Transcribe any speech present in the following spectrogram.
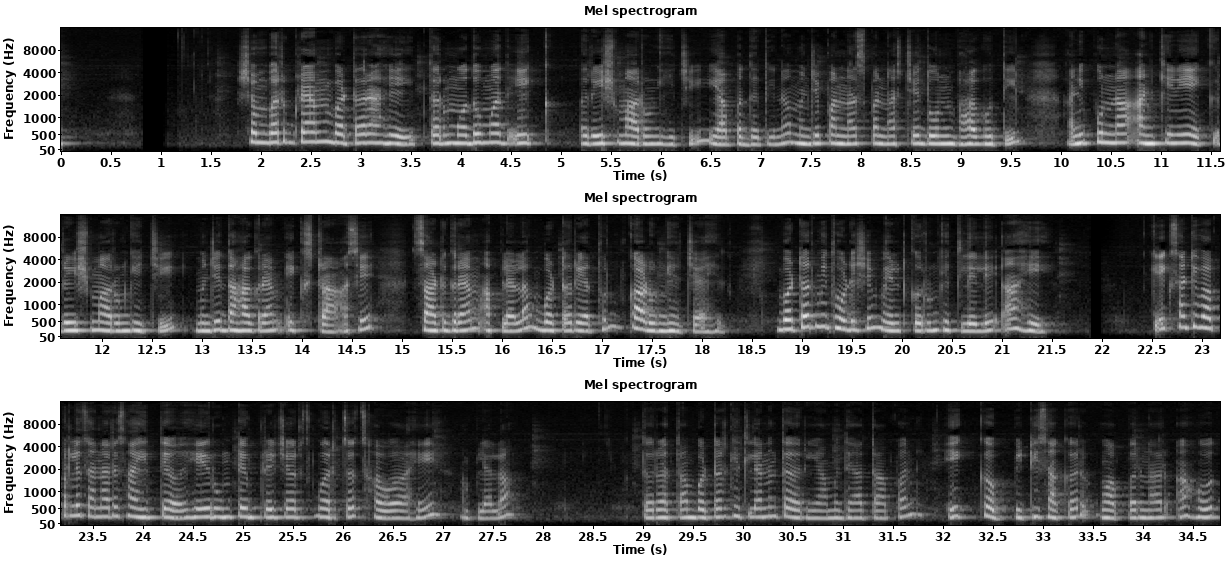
शंभर ग्रॅम बटर आहे. तर मधोमध एक रेश मारून घ्यायची या पद्धतीनं. म्हणजे पन्नास पन्नासचे दोन भाग होतील. आणि पुन्हा आणखीन एक रेश मारून घ्यायची. म्हणजे दहा ग्रॅम एक्स्ट्रा असे साठ ग्रॅम आपल्याला बटर यातून काढून घ्यायचे आहेत. बटर मी थोडेसे मेल्ट करून घेतलेले आहे. केकसाठी वापरले जाणारे साहित्य हे रूम टेम्परेचरवरचंच हवं आहे आपल्याला. तर आता बटर घेतल्यानंतर यामध्ये आता आपण एक कप पिठी साखर वापरणार आहोत.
